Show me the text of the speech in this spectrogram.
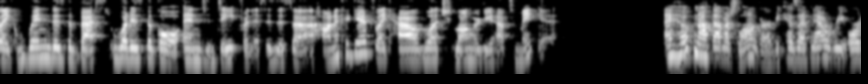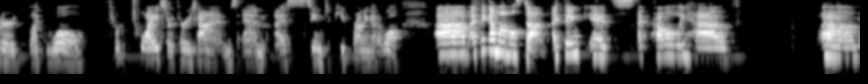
like when does the vest what is the goal and date for this? Is this a Hanukkah gift? Like how much longer do you have to make it? I hope not that much longer because I've now reordered like wool th- twice or three times, and I seem to keep running out of wool. Um, I think I'm almost done. I think it's I probably have um,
